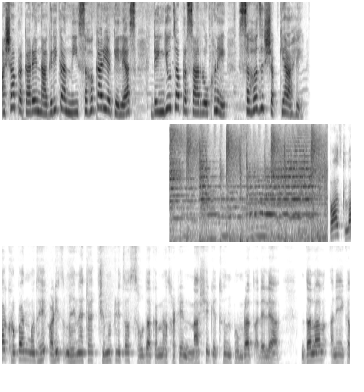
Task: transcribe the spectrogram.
अशा प्रकारे नागरिकांनी सहकार्य केल्यास डेंग्यूचा प्रसार रोखणे सहज शक्य आहे. पाच लाख रुपयांमध्ये अडीच महिन्याच्या चिमुकलीचा सौदा करण्यासाठी नाशिक येथून हुमरात आलेल्या दलाल आणि एका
